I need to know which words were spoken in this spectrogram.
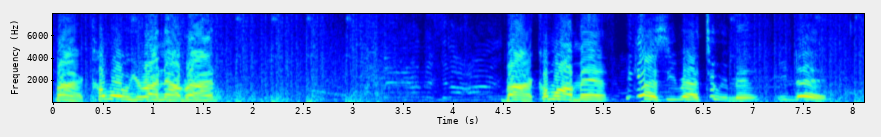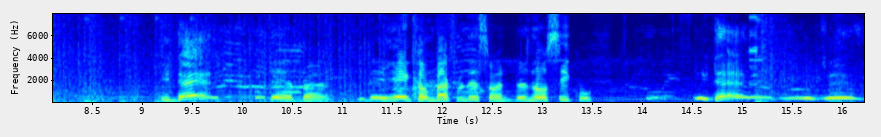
Brian, come over here right now, Brian. Brian, come on, man. You gotta see Ratatouille, man. He dead. He dead. He dead, Brian. He dead. He ain't coming back from this one. There's no sequel. He dead. Oh.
